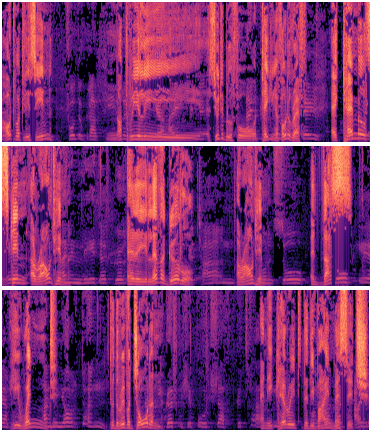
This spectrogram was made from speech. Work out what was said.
outwardly seen, not really suitable for taking a photograph. A camel skin around him, a leather girdle around him, and thus he went to the river Jordan and he carried the divine message.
